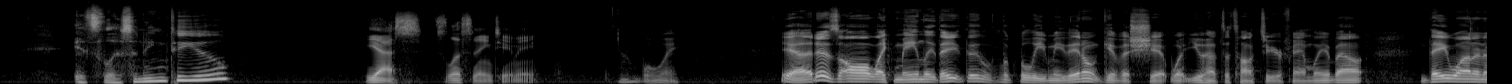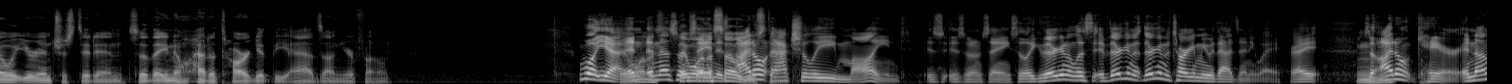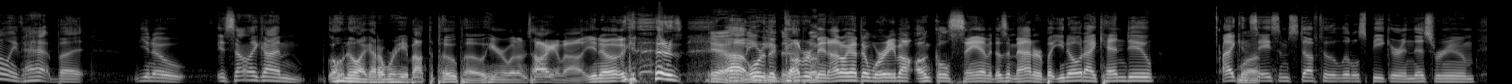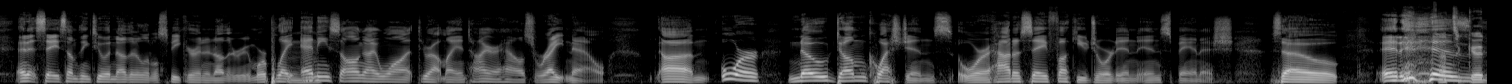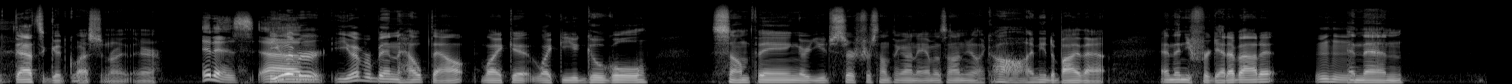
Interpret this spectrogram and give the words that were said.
It's listening to you? Yes, it's listening to me. Oh boy. Yeah, it is all like mainly they they look believe me, they don't give a shit what you have to talk to your family about. They want to know what you're interested in so they know how to target the ads on your phone. Well, yeah, They and, wanna- and that's what I'm saying is I don't stuff. actually mind is is what I'm saying. So like they're gonna listen if they're gonna they're gonna target me with ads anyway, right? Mm-hmm. So I don't care. And not only that, but you know, it's not like I'm. Oh no, I got to worry about the popo here. What I'm talking about, you know, Yeah, uh, or the government. I don't have to worry about Uncle Sam. It doesn't matter. But you know what I can do? I can What? say some stuff to the little speaker in this room, and it say something to another little speaker in another room, or play Mm-hmm. any song I want throughout my entire house right now. Um, or no dumb questions, or how to say "fuck you, Jordan" in Spanish. So it is. That's a good. That's a good question right there. It is. you Um, ever you ever been helped out like it like you Google something or you search for something on Amazon and you're like, oh, I need to buy that, and then you forget about it, Mm-hmm. and then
